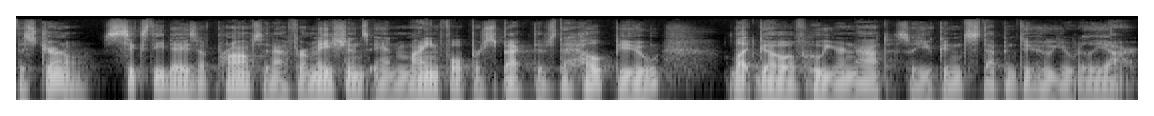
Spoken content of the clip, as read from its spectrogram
this journal 60 days of prompts and affirmations and mindful perspectives to help you let go of who you're not so you can step into who you really are.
